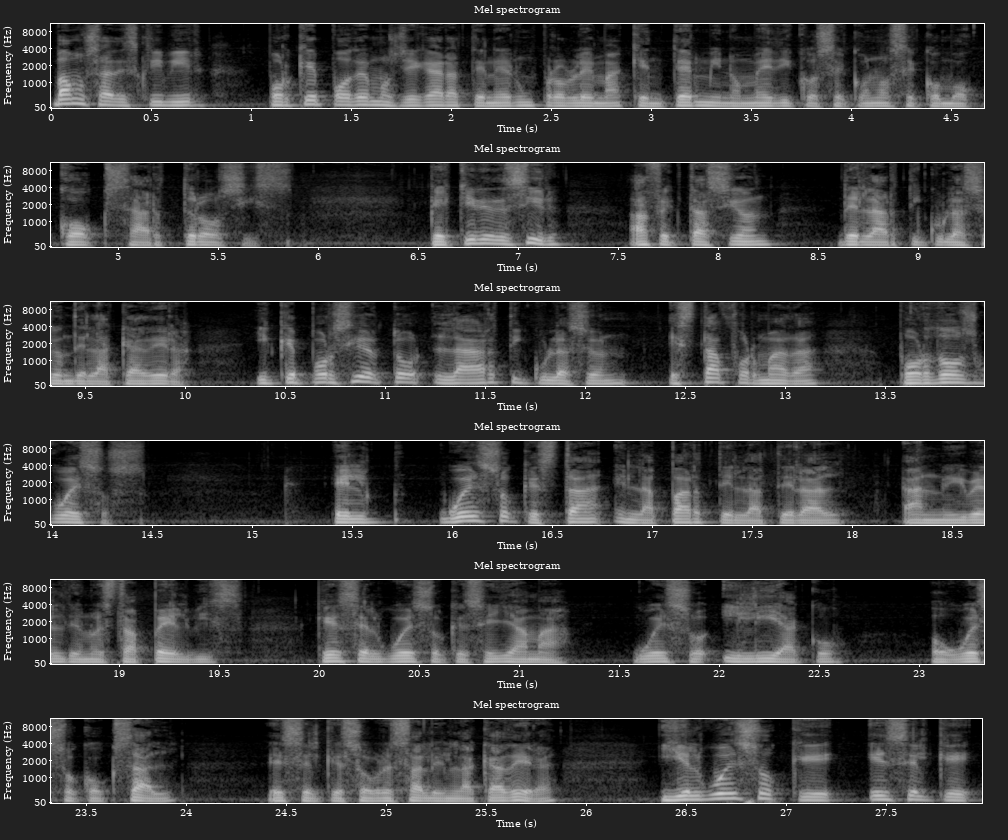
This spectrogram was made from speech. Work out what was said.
Vamos a describir por qué podemos llegar a tener un problema que en término médico se conoce como coxartrosis. que quiere decir afectación de la articulación de la cadera. Y que, por cierto, la articulación está formada por dos huesos. El hueso que está en la parte lateral a nivel de nuestra pelvis, que es el hueso que se llama hueso ilíaco o hueso coxal, es el que sobresale en la cadera, y el hueso que es el que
